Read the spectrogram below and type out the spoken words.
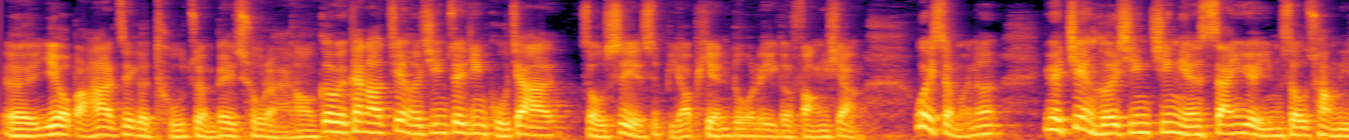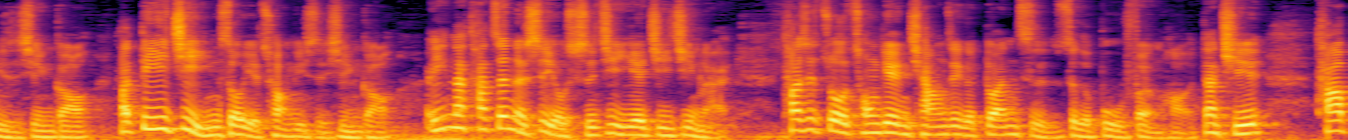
呃，也有把它的这个图准备出来哈。各位看到建和兴最近股价走势也是比较偏多的一个方向，为什么呢？因为建和兴今年三月营收创历史新高，它第一季营收也创历史新高。诶，那它真的是有实际业绩进来，它是做充电枪这个端子这个部分哈。但其实它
